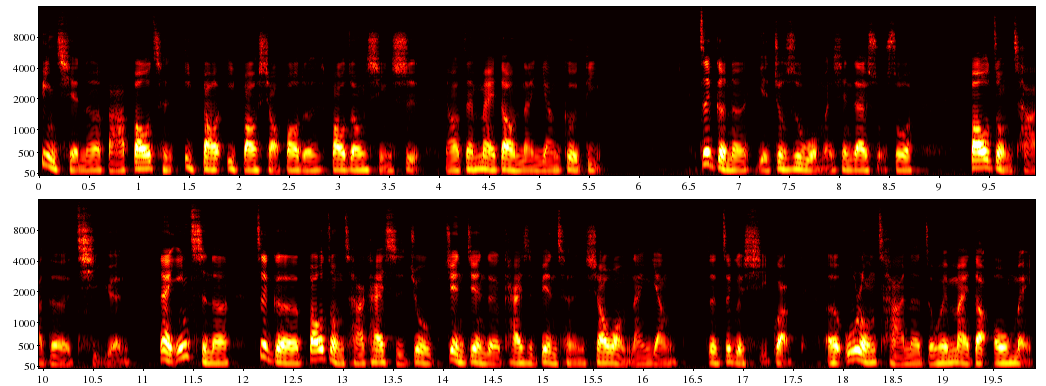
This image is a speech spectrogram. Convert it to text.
并且呢，把它包成一包一包小包的包装形式，然后再卖到南洋各地。这个呢，也就是我们现在所说包种茶的起源。那因此呢，这个包种茶开始就渐渐的开始变成销往南洋的这个习惯。而乌龙茶呢则会卖到欧美，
